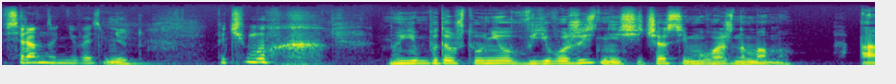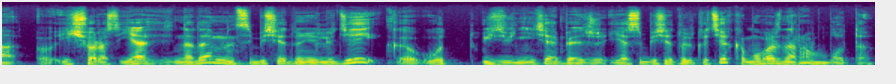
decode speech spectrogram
все равно не возьму. Нет. Почему? Ну, потому что у него в его жизни сейчас ему важна мама. А э, еще раз, я на данный момент собеседую людей, вот извините, опять же, я собеседую только тех, кому важна работа.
